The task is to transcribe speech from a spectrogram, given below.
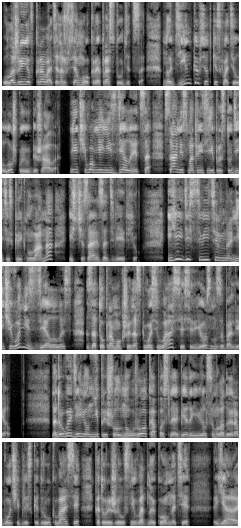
Уложи ее в кровать, она же вся мокрая, простудится». Но Динка все-таки схватила ложку и убежала. «Ничего мне не сделается! Сами смотрите, не простудитесь!» — крикнула она, исчезая за дверью. И ей действительно ничего не сделалось, зато промокший насквозь Вася серьезно заболел. На другой день он не пришел на урок, а после обеда явился молодой рабочий, близкий друг Васи, который жил с ним в одной комнате. «Я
